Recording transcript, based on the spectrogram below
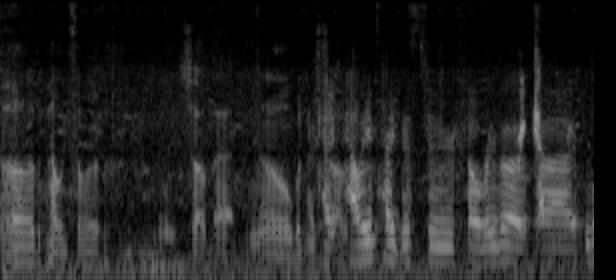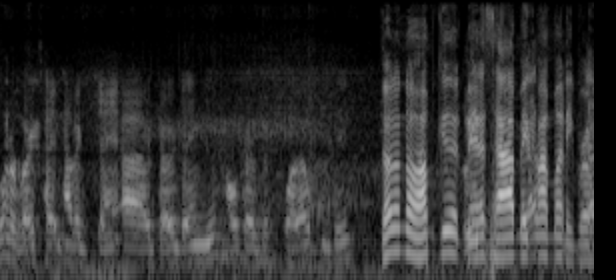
Uh, the Pally saw it. Nobody saw that. Nobody Okay, saw that. Pally, take this to Fel Reaver. Uh, if you want to rotate and have a game, uh, go game you, I'll go with what else and D. No, no, no. I'm good, man. That's how I make my money, bro.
